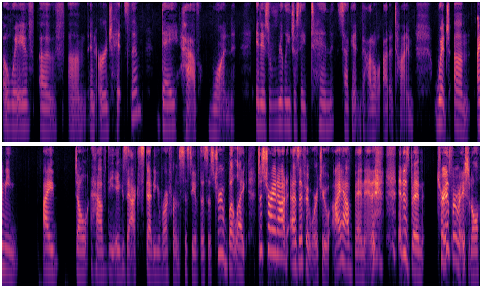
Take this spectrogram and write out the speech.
a wave of um, an urge hits them, they have won. It is really just a 10 second battle at a time which um i mean i don't have the exact study reference to see if this is true but like just try it out as if it were true. I have been and it has been transformational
